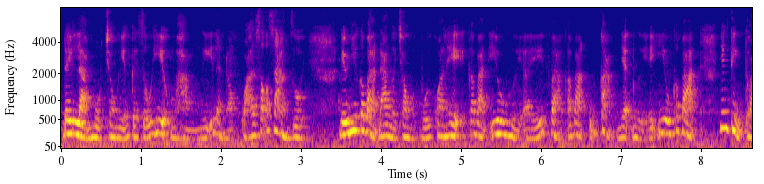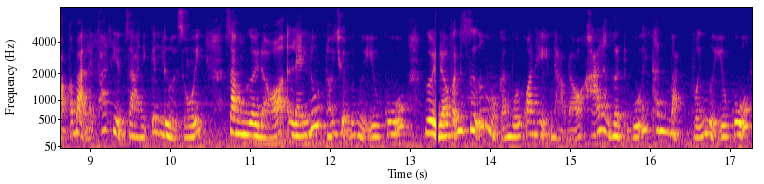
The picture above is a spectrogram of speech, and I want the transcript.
đây là một trong những cái dấu hiệu mà hằng nghĩ là nó quá rõ ràng rồi. Nếu như các bạn đang ở trong một mối quan hệ các bạn yêu người ấy và các bạn cũng cảm nhận người ấy yêu các bạn nhưng thỉnh thoảng các bạn lại phát hiện ra những cái lừa dối rằng người đó lén lút nói chuyện với người yêu cũ người đó vẫn giữ một cái mối quan hệ nào đó khá là gần gũi thân mật với người yêu cũ.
